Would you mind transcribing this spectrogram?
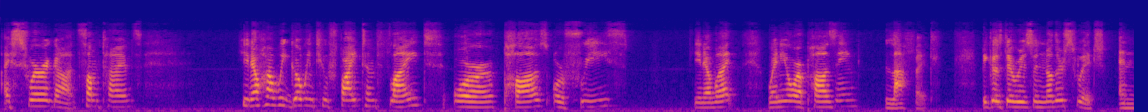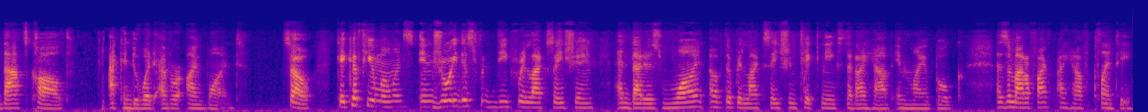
I swear to God, sometimes, you know how we go into fight and flight or pause or freeze? You know what? When you are pausing, laugh it. Because there is another switch, and that's called I can do whatever I want. So take a few moments, enjoy this deep relaxation, and that is one of the relaxation techniques that I have in my book. As a matter of fact, I have plenty.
